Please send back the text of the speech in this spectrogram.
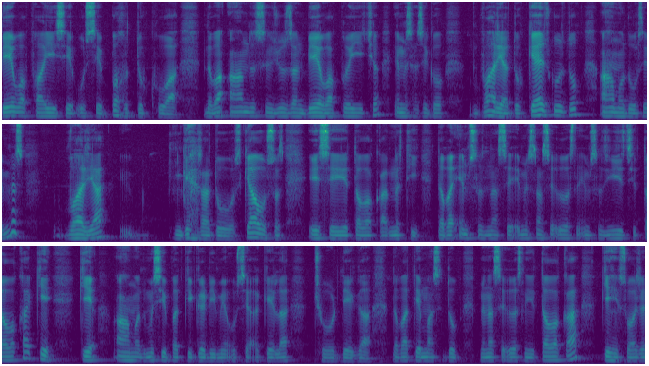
बेवफाई से उसे बहुत दुख हुआ। दबा आमद सन बेवफाई अमिस हसा गो वह दुख क्या गोस दुख अहमद अमिस गहरा ऐसे ये तवक्का न अम से अमिस ना अम यीज तवक्का कि कि अहमद मुसीबत की घड़ी में उसे अकेला छोड़ देगा दपा तम हसा दोप मे ना यह तवक्का कहें सह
